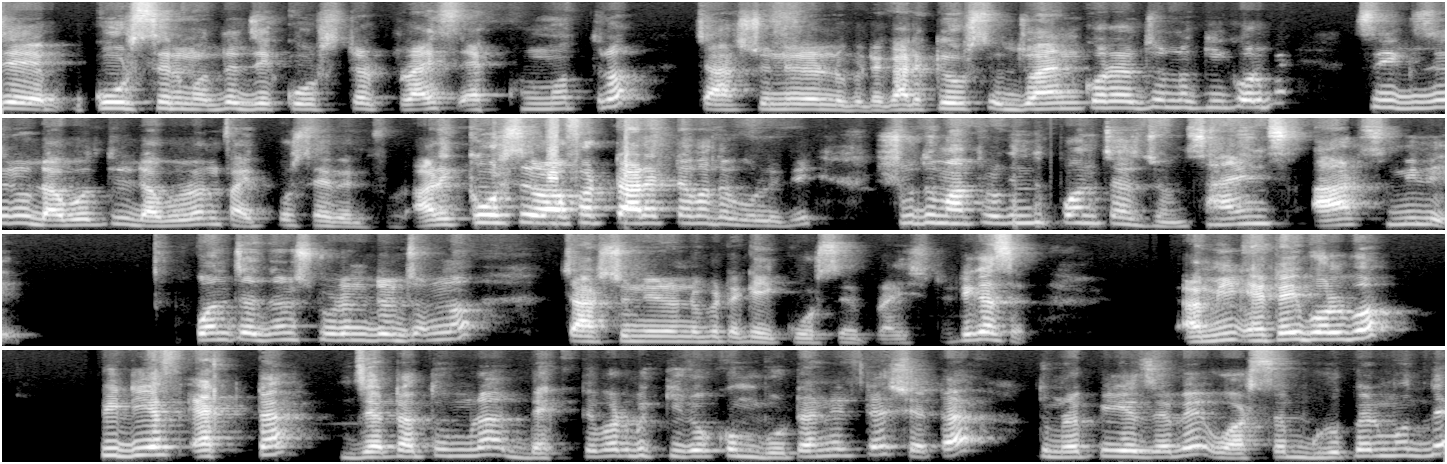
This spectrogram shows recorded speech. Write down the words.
যে কোর্সের মধ্যে, যে কোর্সটার প্রাইস এখন মাত্র চারশো নিরানব্বই টাকা। আর কোর্স জয়েন করার জন্য কি করবে? Six zero double three double one five four seven four আর এই কোর্সের অফারটা আরেকটা কথা বলে দিই, শুধুমাত্র কিন্তু পঞ্চাশ জন সায়েন্স আর্টস মিলিয়ে পঞ্চাশ জন স্টুডেন্টের জন্য চারশো নিরানব্বই টাকা এই কোর্সের প্রাইসটা ঠিক আছে? আমি এটাই বলব। পিডিএফ একটা যেটা তোমরা দেখতে পারবে কীরকম ভুটানেরটা সেটা তোমরা পেয়ে যাবে হোয়াটসঅ্যাপ গ্রুপের মধ্যে,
